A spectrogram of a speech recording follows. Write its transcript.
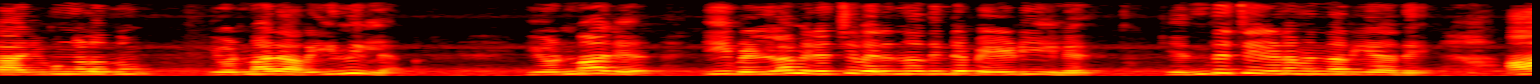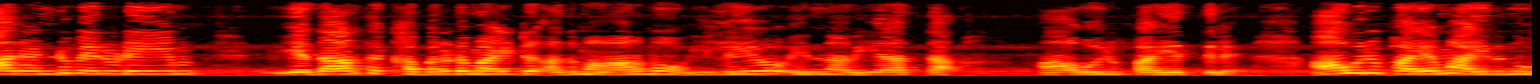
കാര്യങ്ങളൊന്നും യുവന്മാർ അറിയുന്നില്ല. യുവന്മാർ ഈ വെള്ളം ഇരച്ചു വരുന്നതിന്റെ പേടിയിൽ എന്ത് ചെയ്യണമെന്നറിയാതെ ആ രണ്ടുപേരുടെയും യഥാർത്ഥ ഖബറിടമായിട്ട് അത് മാറുമോ ഇല്ലയോ എന്നറിയാത്ത ആ ഒരു ഭയത്തിൽ ആ ഒരു ഭയമായിരുന്നു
